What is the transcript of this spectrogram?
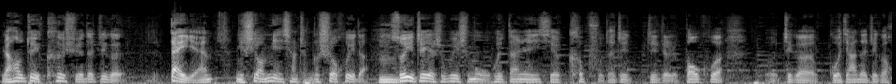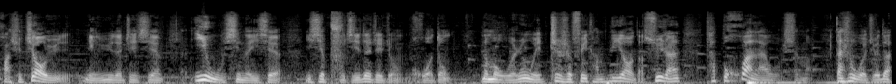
然后对科学的这个代言，你是要面向整个社会的。所以这也是为什么我会担任一些科普的这这个包括呃这个国家的这个化学教育领域的这些义务性的一些一些普及的这种活动。那么我认为这是非常必要的，虽然它不换来我什么，但是我觉得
